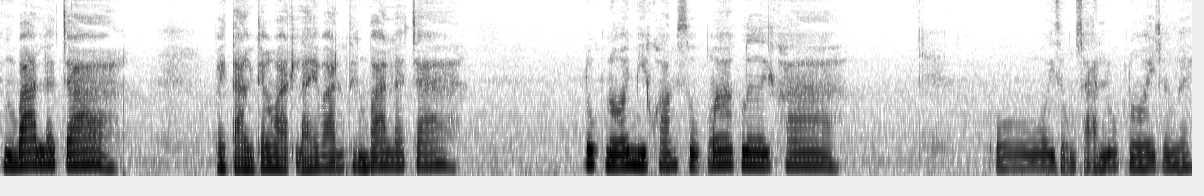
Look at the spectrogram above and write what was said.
ถึงบ้านแล้วจ้า ไปต่างจังหวัดหลายวันถึงบ้านแล้วจ้า ลูกน้อยมีความสุขมากเลยค่ะ โอ้ยสงสารลูกน้อยจังเลย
